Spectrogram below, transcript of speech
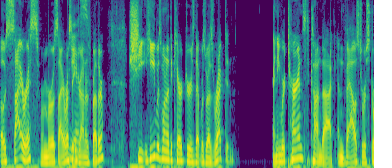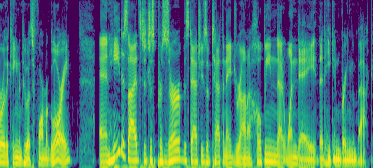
Osiris, remember Osiris, Yes. Adriana's brother? She he was one of the characters that was resurrected. And he returns to Kahndaq and vows to restore the kingdom to its former glory. And he decides to just preserve the statues of Teth and Adriana, hoping that one day that he can bring them back.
